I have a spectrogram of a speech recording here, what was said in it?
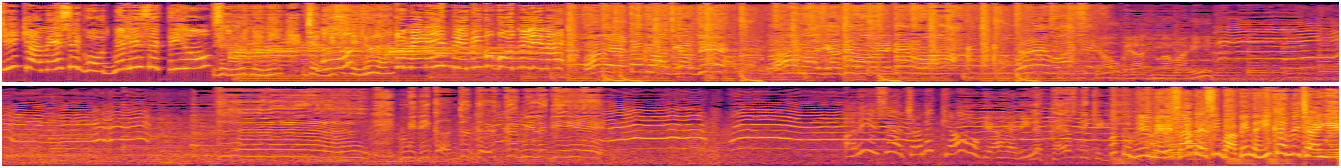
आंटी क्या मैं इसे गोद में ले सकती हूँ? ज़रूर नैनी। जल्दी से ले लो ना। तो मैंने ही बेबी को गोद में लेना है। ओ बेटे मौज कर दी। मौज कर दी वाह बेटे वाह। अरे वाह। क्या हो गया हिमावारी? मेरी कान तो दर्द करने लगी है। अचानक क्या हो गया हैरी? लगता है उसने खिड़की तुम्हें मेरे साथ ऐसी बातें नहीं करनी चाहिए।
